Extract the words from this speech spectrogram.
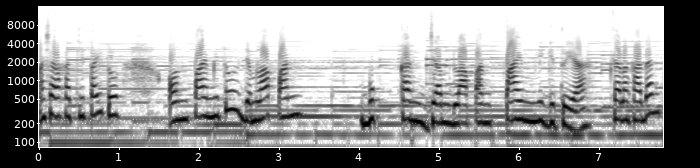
masyarakat kita itu on time itu jam 8 bukan jam 8 time gitu ya. Kadang-kadang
